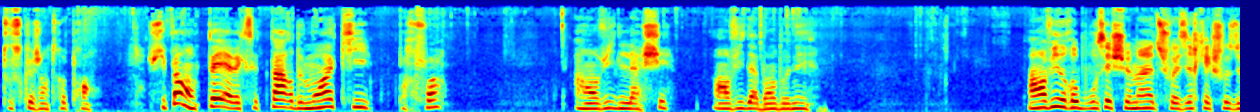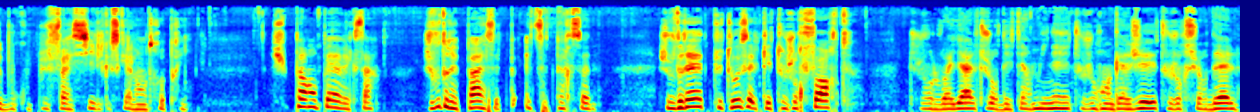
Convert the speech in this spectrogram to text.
tout ce que j'entreprends. Je ne suis pas en paix avec cette part de moi qui, parfois, a envie de lâcher, a envie d'abandonner, a envie de rebrousser chemin et de choisir quelque chose de beaucoup plus facile que ce qu'elle a entrepris. Je ne suis pas en paix avec ça. Je ne voudrais pas être cette personne. Je voudrais être plutôt celle qui est toujours forte, toujours loyale, toujours déterminée, toujours engagée, toujours sûre d'elle.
